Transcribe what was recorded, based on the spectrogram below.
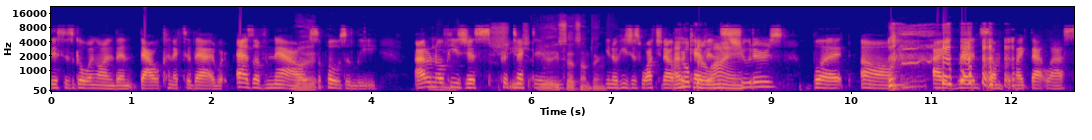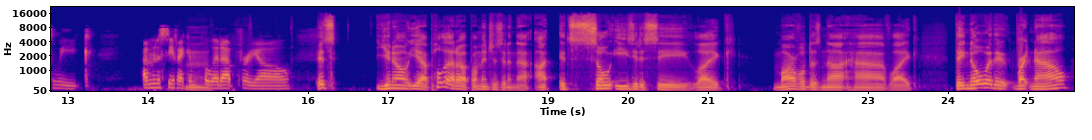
this is going on, and then that will connect to that. As of now, Right. supposedly, I don't know if he's just protecting. yeah you said something You know, he's just watching out I for hope Kevin's shooters. But um, I read something like that last week. I'm gonna see if I can Mm. pull it up for y'all. It's you know, yeah, pull that up. I'm interested in that. I, it's so easy to see like Marvel does not have like they know where they right now.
